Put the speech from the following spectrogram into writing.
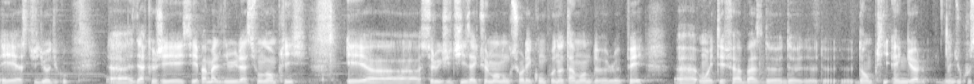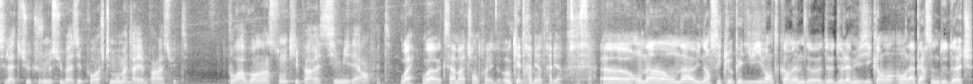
et euh, studio du coup. Euh, C'est-à-dire que j'ai essayé pas mal d'émulation d'ampli et celui que j'utilise actuellement donc sur les compos notamment de l'EP ont été faits à base d'ampli Angle et du coup c'est là-dessus que je me suis basé pour acheter mon matériel par la suite pour avoir un son qui paraît similaire en fait. Ouais, ouais, ouais, que ça match entre les deux. Ok, très bien, très bien. Euh, on, a, on a une encyclopédie vivante quand même de, de, de la musique en, en la personne de Dutch.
